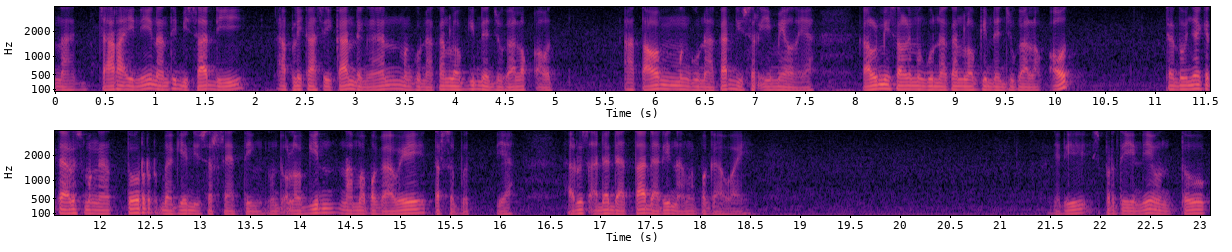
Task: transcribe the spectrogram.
Nah, cara ini nanti bisa diaplikasikan dengan menggunakan login dan juga logout atau menggunakan user email ya. Kalau misalnya menggunakan login dan juga logout, tentunya kita harus mengatur bagian user setting untuk login nama pegawai tersebut ya. Harus ada data dari nama pegawai. Jadi seperti ini untuk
